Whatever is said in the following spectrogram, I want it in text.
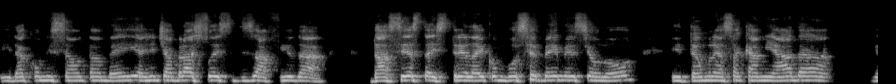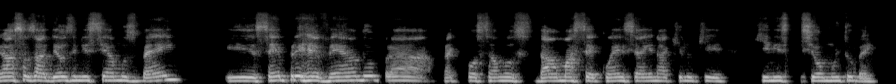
e da comissão também. E a gente abraçou esse desafio da, da sexta estrela aí, como você bem mencionou, e estamos nessa caminhada, graças a Deus, iniciamos bem e sempre revendo para que possamos dar uma sequência aí naquilo que, que iniciou muito bem.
